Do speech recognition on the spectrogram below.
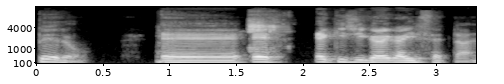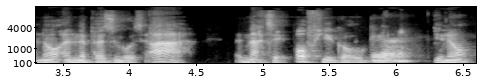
pero eh, es x y y z no and the person goes ah and that's it off you go again Yeah. you know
